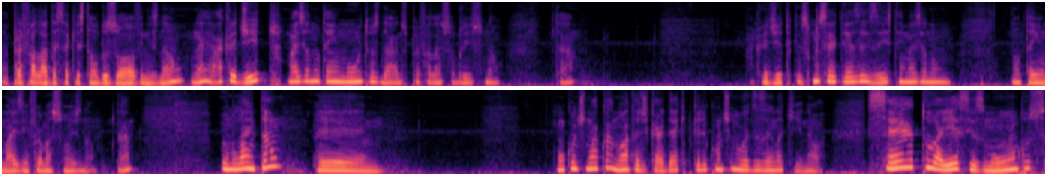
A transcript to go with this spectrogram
eh, para falar dessa questão dos OVNIs, não, né? Acredito, mas eu não tenho muitos dados para falar sobre isso, não, tá? Acredito que com certeza existem, mas eu não, não tenho mais informações, não, tá? Vamos lá, então. É... Vamos continuar com a nota de Kardec, porque ele continua dizendo aqui, né? Ó, certo a esses mundos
